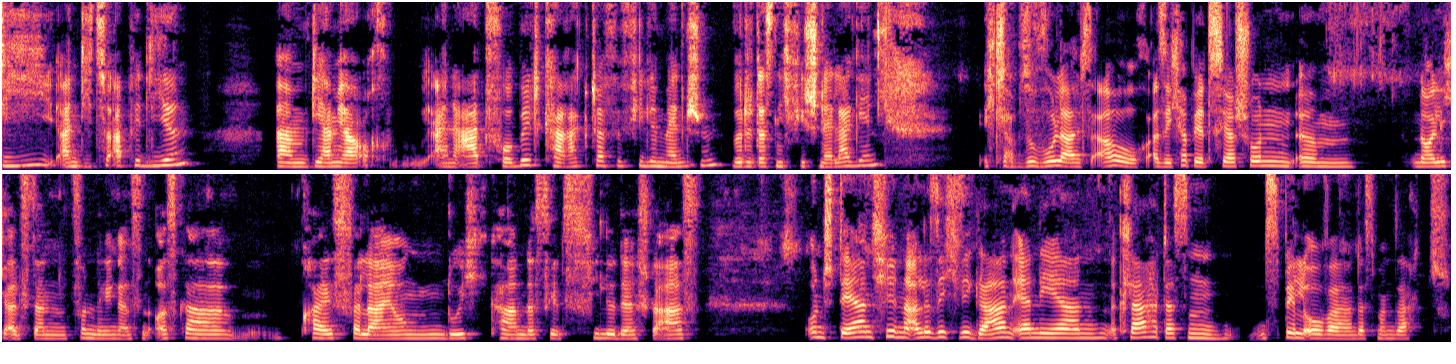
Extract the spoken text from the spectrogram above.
die an die zu appellieren ähm, die haben ja auch eine Art Vorbildcharakter für viele Menschen. Würde das nicht viel schneller gehen? Ich glaube sowohl als auch. Also ich habe jetzt ja schon ähm, neulich, als dann von den ganzen Oscar-Preisverleihungen durchkam, dass jetzt viele der Stars und Sternchen alle sich vegan ernähren. Klar hat das ein Spillover, dass man sagt,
